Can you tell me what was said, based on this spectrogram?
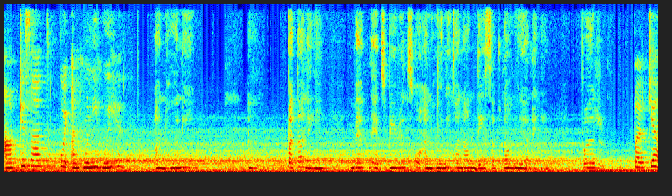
आपके साथ कोई अनहोनी हुई है? अनहोनी? पता नहीं मैं अपने एक्सपीरियंस को अनहोनी का नाम दे सकता हूँ या नहीं पर पर क्या?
